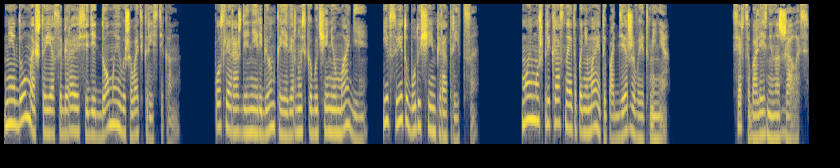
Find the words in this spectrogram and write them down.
Не думай, что я собираюсь сидеть дома и вышивать крестиком. После рождения ребенка я вернусь к обучению магии и в свету будущей императрицы. Мой муж прекрасно это понимает и поддерживает меня. Сердце болезненно сжалось.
